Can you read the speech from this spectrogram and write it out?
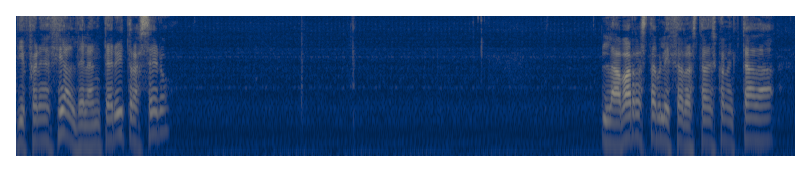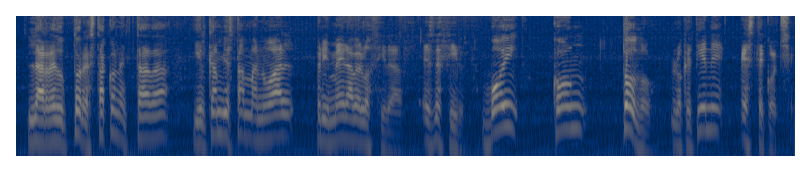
diferencial delantero y trasero, la barra estabilizadora está desconectada, la reductora está conectada y el cambio está en manual primera velocidad. Es decir, voy con todo lo que tiene este coche.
